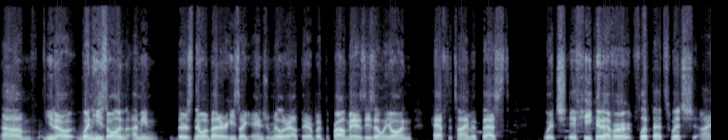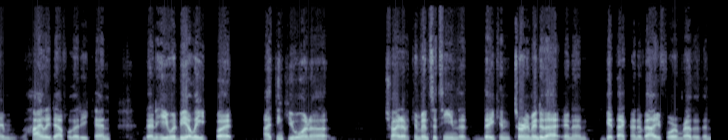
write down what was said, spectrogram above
Um, you know, when he's on, I mean, there's no one better. He's like Andrew Miller out there, but the problem is he's only on half the time at best. Which, if he could ever flip that switch, I'm highly doubtful that he can. Then he would be elite. But I think you want to try to convince a team that they can turn him into that and then get that kind of value for him rather than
